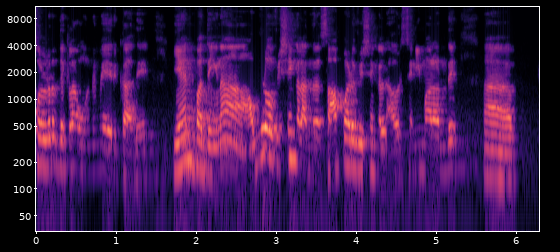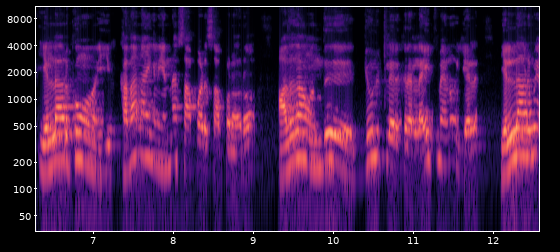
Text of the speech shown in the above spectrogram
சொல்றதுக்கெல்லாம் ஒண்ணுமே இருக்காது. ஏன்னு பாத்தீங்கன்னா அவ்வளோ விஷயங்கள் அந்த சாப்பாடு விஷயங்கள் அவர் சினிமால வந்து ஆஹ், எல்லாருக்கும் கதாநாயகன் என்ன சாப்பாடு சாப்பிட்றாரோ அதை தான் வந்து யூனிட்ல இருக்கிற லைட் மேனும் எல் எல்லாருமே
